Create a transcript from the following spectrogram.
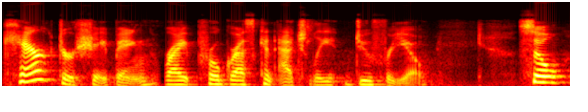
character shaping, right, progress can actually do for you. So,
